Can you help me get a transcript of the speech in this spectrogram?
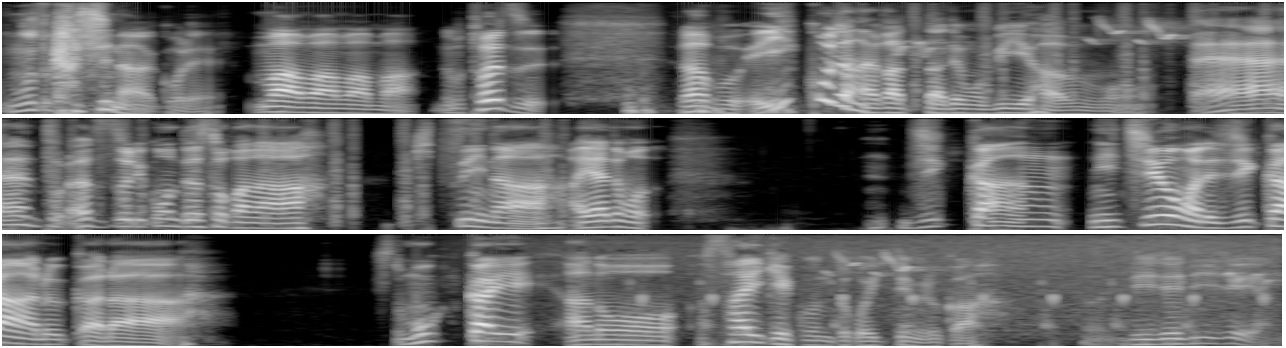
難しいな、これ。まあまあまあまあ。でも、とりあえず、ラブ、え、1個じゃなかった？でも、B ハブも。えー、とりあえず釣りコンテストかな。きついな。あ、いやでも、時間、日曜まで時間あるから、ちょっともう一回、あの、サイケくんとこ行ってみるか。DJ、DJ やんね。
